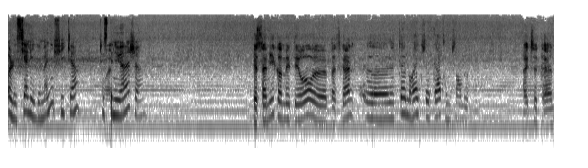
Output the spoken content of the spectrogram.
Oh, le ciel, il est magnifique, hein. Tous Ouais. ces nuages. Qu'est-ce que t'as mis comme météo, euh, Pascal Euh, le thème Rex 4, il me semble. Avec ce thème.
